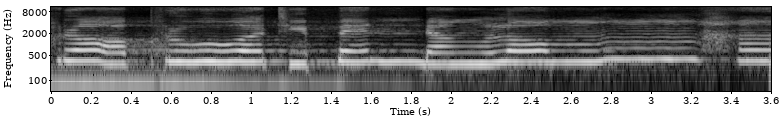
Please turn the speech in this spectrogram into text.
ครอบครัวที่เป็นดังลมหา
